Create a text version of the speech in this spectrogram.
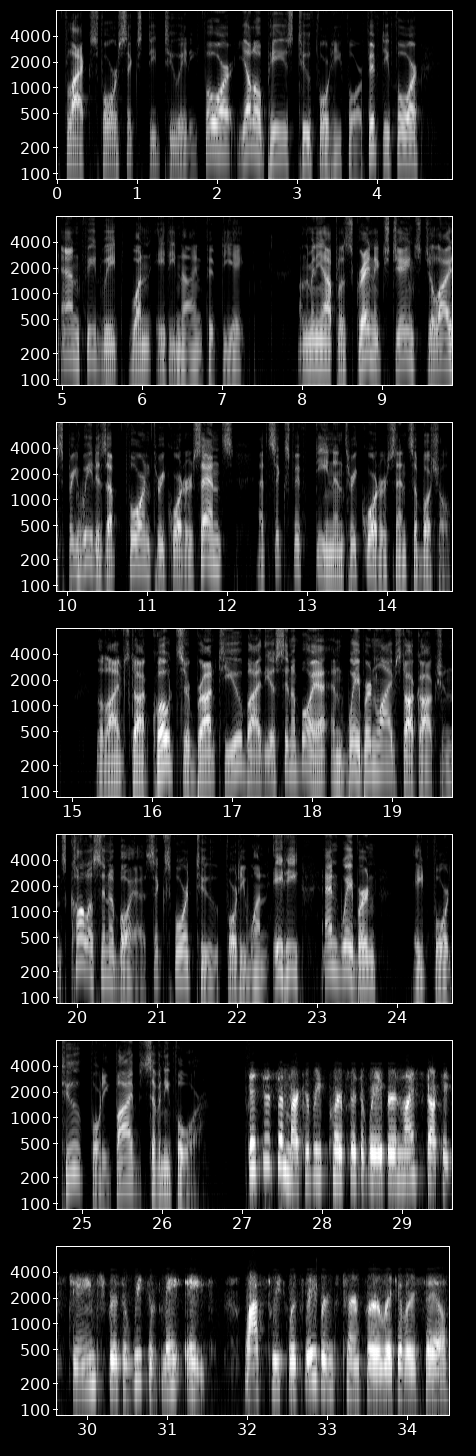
flax 462.84, yellow peas 244.54 and feed wheat 189.58. On the Minneapolis Grain Exchange, July spring wheat is up four and three quarter cents at 6.15 and three quarter cents a bushel. The livestock quotes are brought to you by the Assiniboia and Weyburn Livestock Auctions. Call Assiniboia 642 4180 and Weyburn 842 4574. This is the market report for the Weyburn Livestock Exchange for the week of May 8th. Last week was Weyburn's turn for a regular sale.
